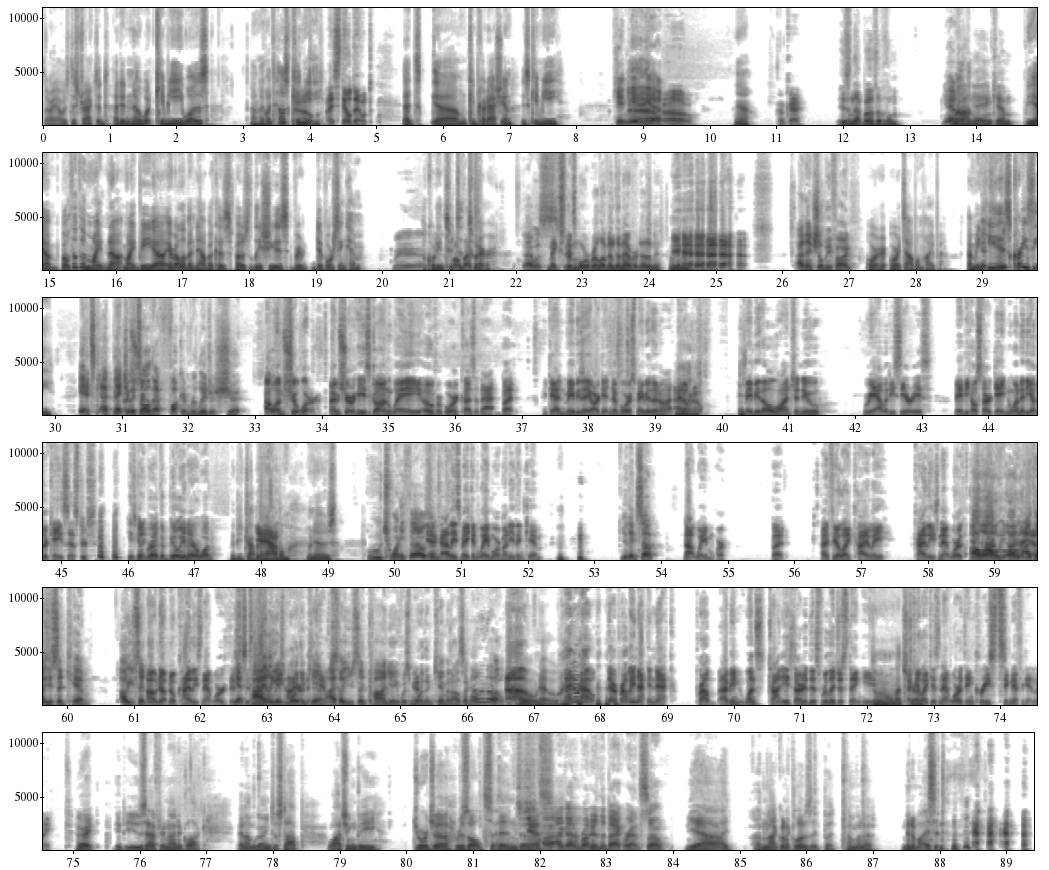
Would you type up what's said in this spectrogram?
Sorry, I was distracted. I didn't know what Kimye was. I'm like, what the hell's Kim Oh, Yi? I still don't. That's um, Kim Kardashian. Is Kimye? Kim Yi, Uh, yeah. Oh, Yeah. okay. Isn't that both of them? Yeah. Well, Kanye and Kim? Yeah, both of them might not might be uh, irrelevant now because supposedly she is re- divorcing him, Well, according to, Well, to that's- Twitter. that was Makes them more relevant than ever, doesn't it? yeah. I think she'll be fine. or or it's album hype. I mean, It's- he is crazy. It's I bet you That's it's all that fucking religious shit. oh, I'm sure. I'm sure he's gone way overboard because of that. But again, maybe they are getting divorced. Maybe they're not. I don't know. Maybe they'll launch a new reality series. Maybe he'll start dating one of the other K sisters. He's gonna grab the billionaire one. Maybe dropping an album. Who knows? Ooh, twenty thousand. yeah. Kylie's making way more money than Kim. you think so? Not way more, but I feel like Kylie, Kylie's net worth. Is Oh, oh, currently oh! higher, I yes. thought you said Kim. Oh, you said Oh no, no, Kylie's net worth is yes. is Kylie is more higher than Kim. Kim's. I thought you said Kanye was more Yeah. than Kim, and I was like, I don't know. Oh, Oh no. I don't know. They're probably neck and neck. Prob- I mean, once Kanye started this religious thing, he Oh, that's true. I feel like his net worth increased significantly. All right. It is after nine o'clock, and I'm going to stop watching the Georgia results. And uh, Yes. I, I got him running in the background. So yeah, I, I'm not going to close it, but I'm going to minimize it.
